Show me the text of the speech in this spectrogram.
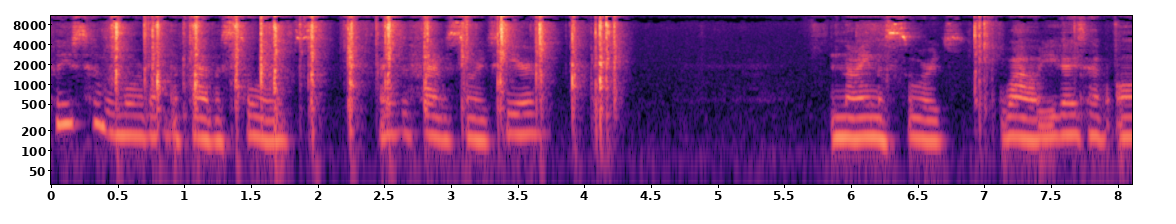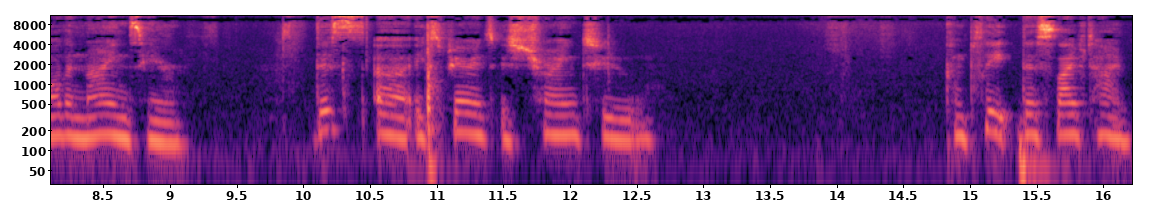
Please tell me more about the Five of Swords. There's the Five of Swords here. Nine of Swords. Wow, you guys have all the nines here. This uh, experience is trying to complete this lifetime.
